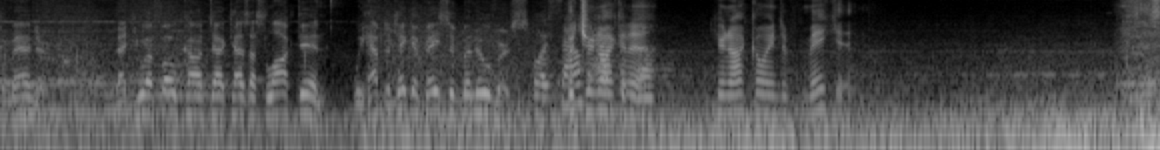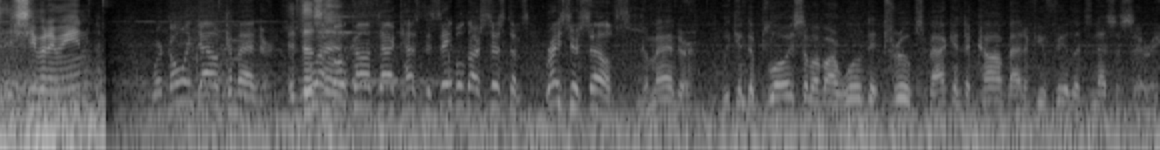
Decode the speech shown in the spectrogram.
Commander, that UFO contact has us locked in. We have to take evasive maneuvers. But you're not Africa. gonna... You're not going to make it. You see what I mean? We're going down, Commander. It doesn't- UFO contact has disabled our systems. Brace yourselves. Commander, we can deploy some of our wounded troops back into combat if you feel it's necessary.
